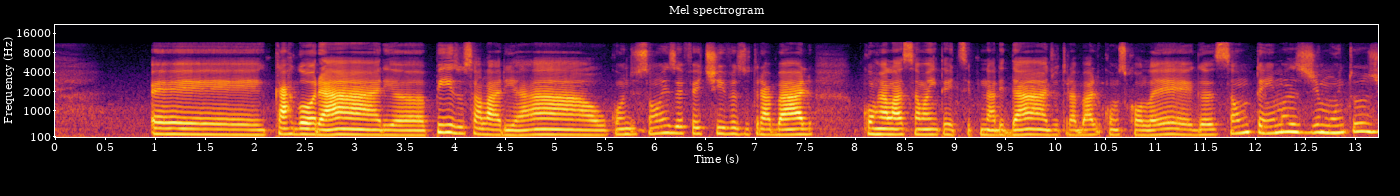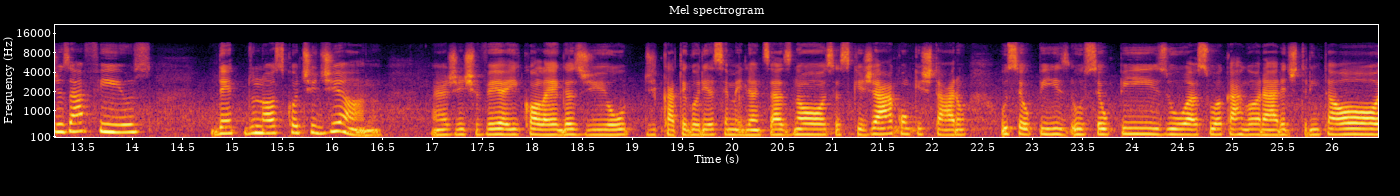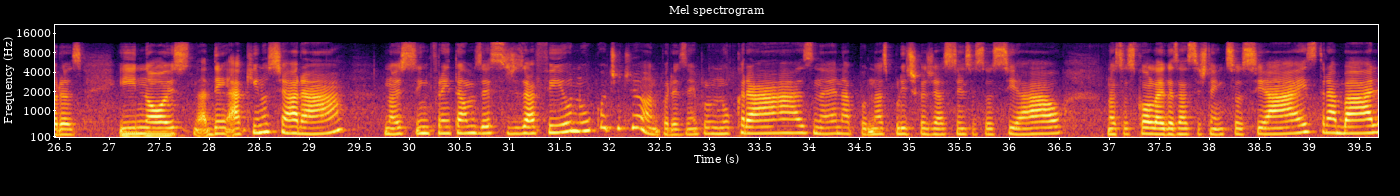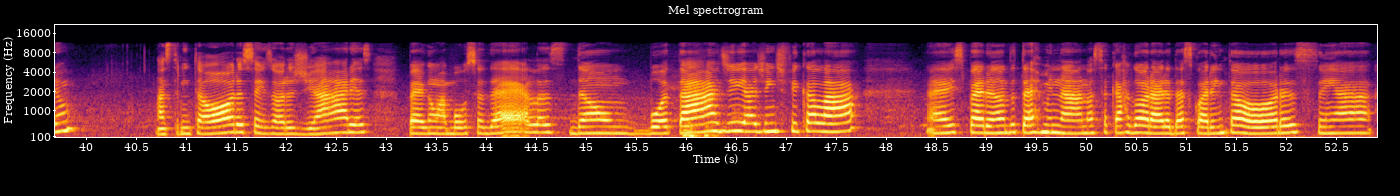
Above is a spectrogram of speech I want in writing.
é, carga horária, piso salarial, condições efetivas do trabalho com relação à interdisciplinaridade, o trabalho com os colegas, são temas de muitos desafios dentro do nosso cotidiano. A gente vê aí colegas de, de categorias semelhantes às nossas, que já conquistaram o seu, piso, o seu piso, a sua carga horária de 30 horas. E uhum. nós, aqui no Ceará, nós enfrentamos esse desafio no cotidiano, por exemplo, no CRAS, né, na, nas políticas de assistência social, nossas colegas assistentes sociais trabalham às 30 horas, 6 horas diárias, pegam a bolsa delas, dão boa tarde e a gente fica lá é, esperando terminar a nossa carga horária das 40 horas sem, a,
